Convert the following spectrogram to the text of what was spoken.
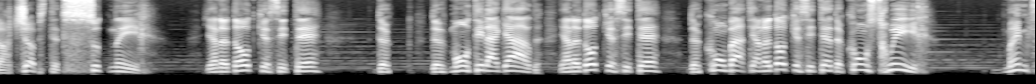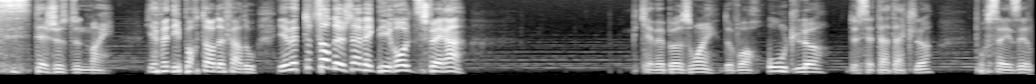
Leur job, c'était de soutenir. Il y en a d'autres que c'était de, de monter la garde. Il y en a d'autres que c'était de combattre. Il y en a d'autres que c'était de construire, même si c'était juste d'une main. Il y avait des porteurs de fardeau. Il y avait toutes sortes de gens avec des rôles différents, qui avaient besoin de voir au-delà de cette attaque-là pour saisir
